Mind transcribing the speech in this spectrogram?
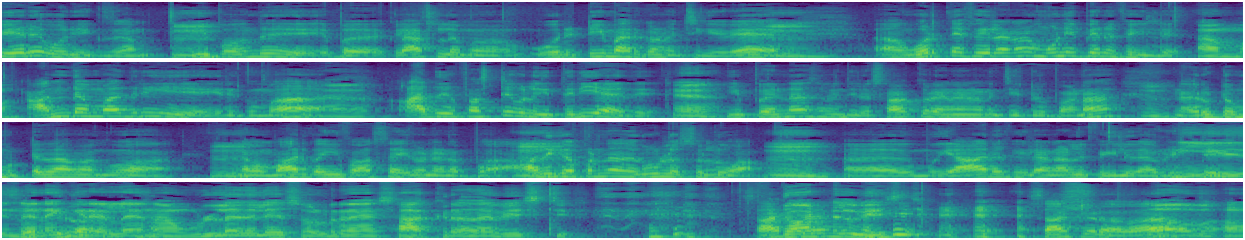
பேரு ஒரு எக்ஸாம் இப்போ வந்து இப்போ கிளாஸ்ல ஒரு டீமா இருக்கோம்னு வச்சுக்கவே ஒருத்தன் ஃபெயில் ஆனா மூணு பேரும் ஃபெயில் அந்த மாதிரி இருக்குமா? அது ஃபர்ஸ்ட் இவளுக்கு தெரியாது. இப்போ என்ன செஞ்சிரு சாக்குரா என்ன நினைச்சிட்டு இருப்பானா நருட்டோ முட்டை தான் வாங்குவான் நம்ம மார்க் வாங்கி பாஸ் ஆயிரும் நினைப்பா. அதுக்கப்புறம் தான் ரூல்ல சொல்லுவான். யாரு ஃபெயில் ஆனாலும் ஃபெயில் தான் அப்படின்னு இது நினைக்கிறல்ல நான் உள்ளதுலே சொல்றேன் சாக்குரா தான் வேஸ்ட் டோட்டல் வேஸ்ட் சாக்குராவா ஆமா.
